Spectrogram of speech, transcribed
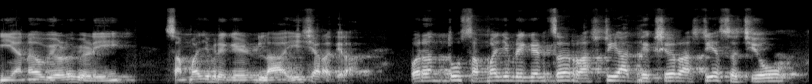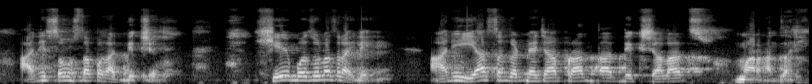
यानं वेळोवेळी संभाजी ब्रिगेडला इशारा दिला. परंतु संभाजी ब्रिगेडचं राष्ट्रीय अध्यक्ष राष्ट्रीय सचिव आणि संस्थापक अध्यक्ष हे बाजूलाच राहिले आणि या संघटनेच्या प्रांताध्यक्षालाच मारहाण झाली.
